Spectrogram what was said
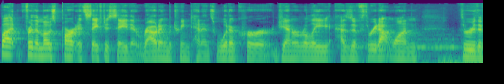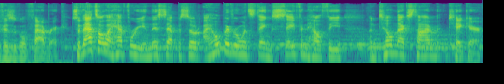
But for the most part, it's safe to say that routing between tenants would occur generally as of 3.1 through the physical fabric. So that's all I have for you in this episode. I hope everyone's staying safe and healthy. Until next time, take care.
